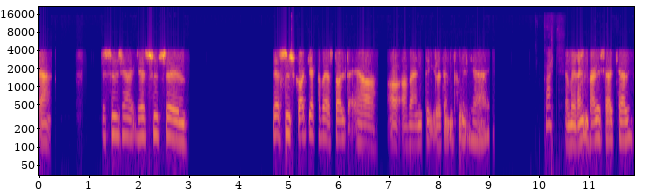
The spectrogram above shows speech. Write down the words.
Ja, det synes jeg. Jeg synes, øh, jeg synes godt, jeg kan være stolt af at, at, at være en del af den familie, jeg er i. Godt. Jeg vil rent faktisk være kærlig.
